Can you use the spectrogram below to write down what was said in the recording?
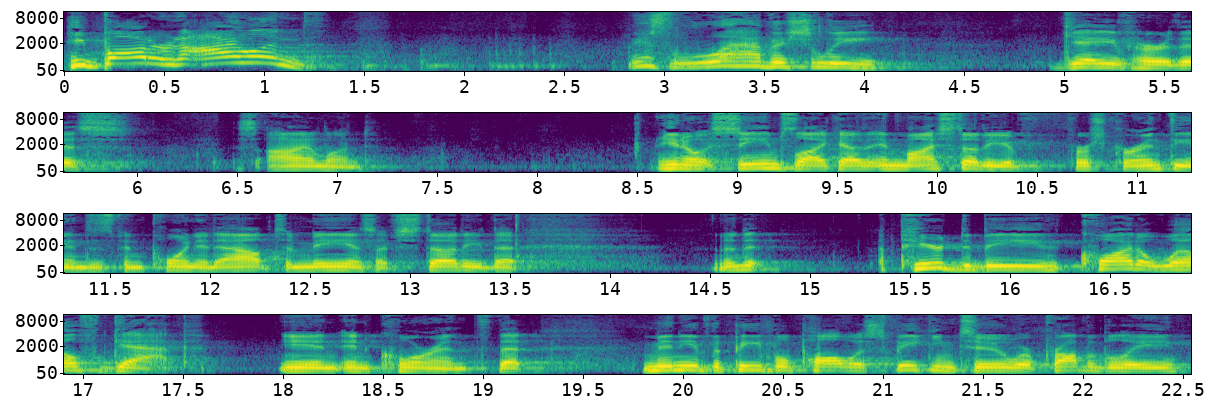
He bought her an island. He just lavishly gave her this, this island. You know, it seems like in my study of 1 Corinthians, it's been pointed out to me as I've studied that, that it appeared to be quite a wealth gap in, in Corinth, that many of the people Paul was speaking to were probably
